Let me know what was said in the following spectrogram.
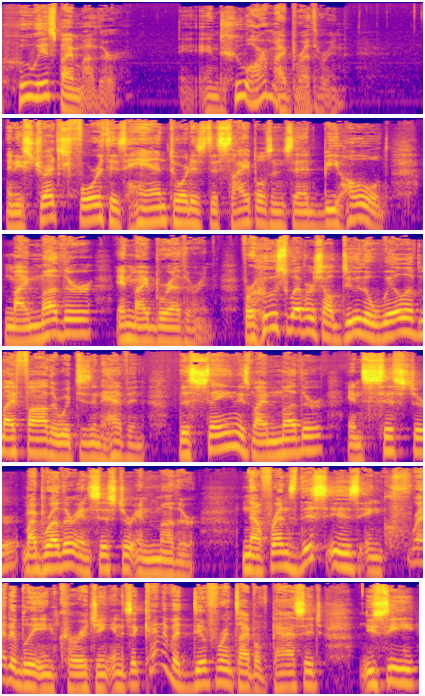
Who is my mother? And who are my brethren? And he stretched forth his hand toward his disciples and said, Behold, my mother and my brethren. For whosoever shall do the will of my Father which is in heaven, the same is my mother and sister, my brother and sister and mother. Now, friends, this is incredibly encouraging, and it's a kind of a different type of passage. You see,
